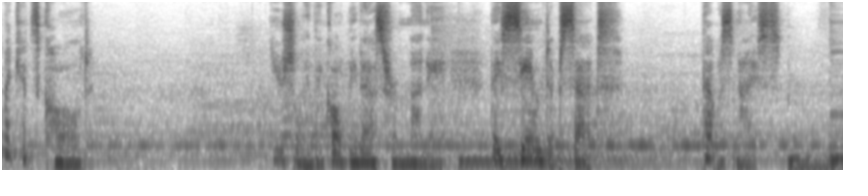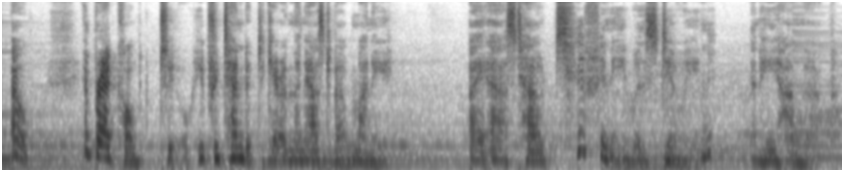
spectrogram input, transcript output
My kids called. Usually they called me to ask for money. They seemed upset. That was nice. Oh, and Brad called too. He pretended to care and then asked about money. I asked how Tiffany was doing, and he hung up.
